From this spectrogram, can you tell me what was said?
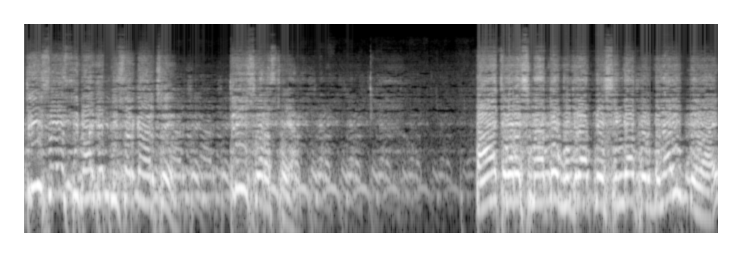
ત્રીસ વર્ષથી ભાજપની સરકાર છે. ત્રીસ વર્ષ થયા. પાંચ વર્ષમાં તો ગુજરાતને સિંગાપુર બનાવી જ દેવાય.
